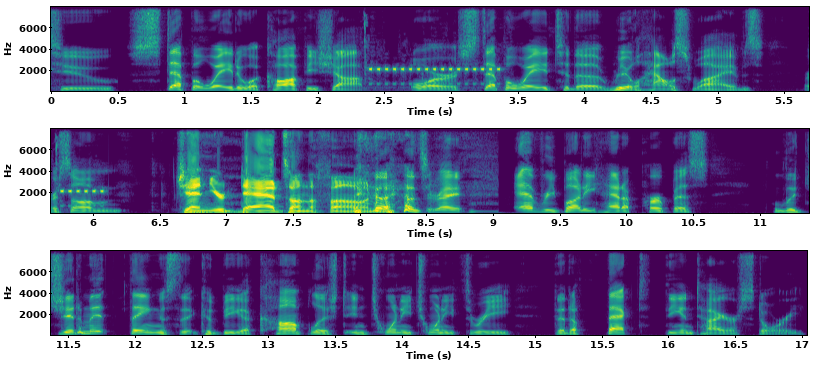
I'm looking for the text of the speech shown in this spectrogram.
to step away to a coffee shop or step away to the Real Housewives or some jen your dad's on the phone That's right. Everybody had a purpose. Legitimate things that could be accomplished in 2023 that affect the entire story.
